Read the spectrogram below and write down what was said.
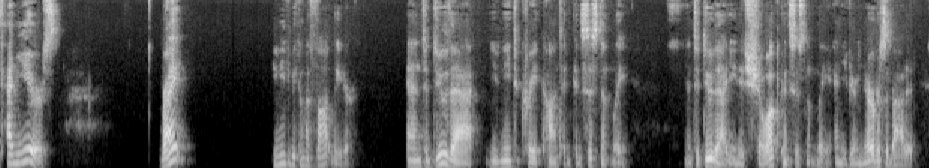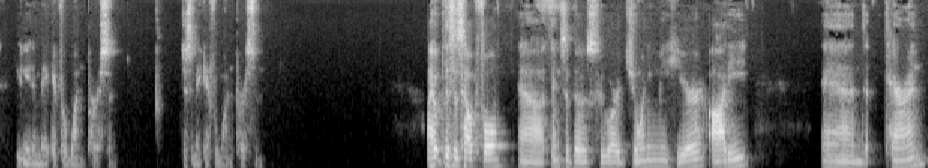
10 years, right? You need to become a thought leader. And to do that, you need to create content consistently. And to do that, you need to show up consistently. And if you're nervous about it, you need to make it for one person. Just make it for one person. I hope this is helpful. Uh, thanks to those who are joining me here Adi and Karen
